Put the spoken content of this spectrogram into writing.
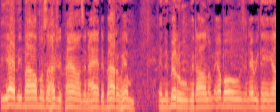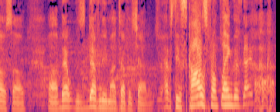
he had me by almost 100 pounds, and I had to battle him in the middle with all them elbows and everything else. So uh, that was definitely my toughest challenge. You have still scars from playing this guys?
